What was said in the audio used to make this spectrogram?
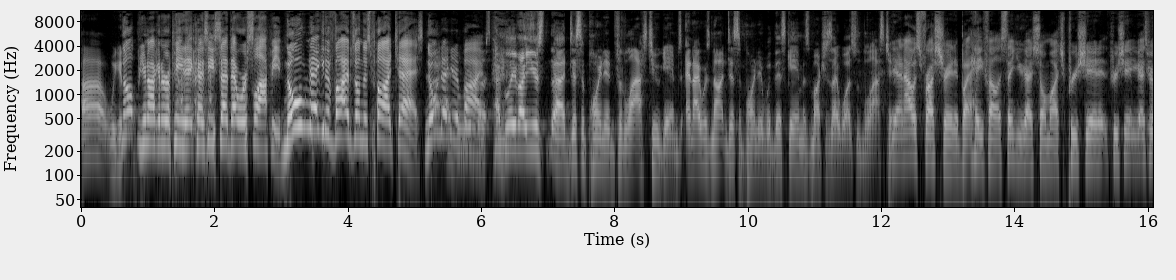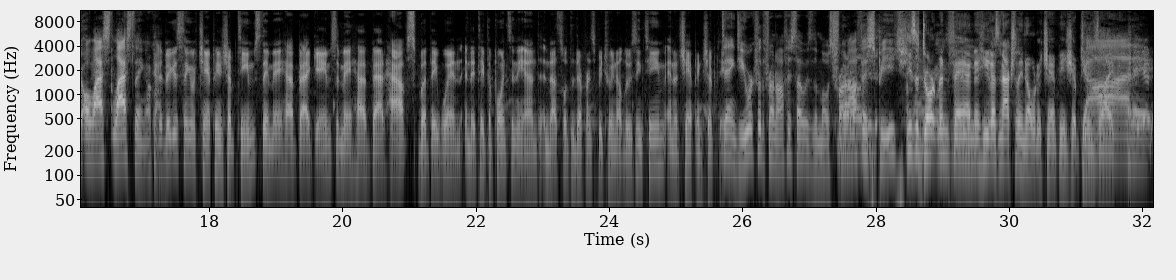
Uh, we Nope, you're not going to repeat it because he said that we're sloppy. No negative vibes on this podcast. No I- I negative believe vibes. I believe I used uh, disappointed for the last two games, and I was not disappointed with this game as much as I was with the last two. Yeah, and I was frustrated, but hey, fellas, thank you guys so much. Appreciate it. Appreciate you guys. Oh, last last thing. Okay. The biggest thing with championship teams, they may have bad games, they may have bad halves, but they win and they take the points in the end, and that's what the difference between a losing team and a championship team. Dang, do you work for the front office? That was the most front No, no, office he's speech. He's a Dortmund fan, and he doesn't actually know what a championship team's like. Got it.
